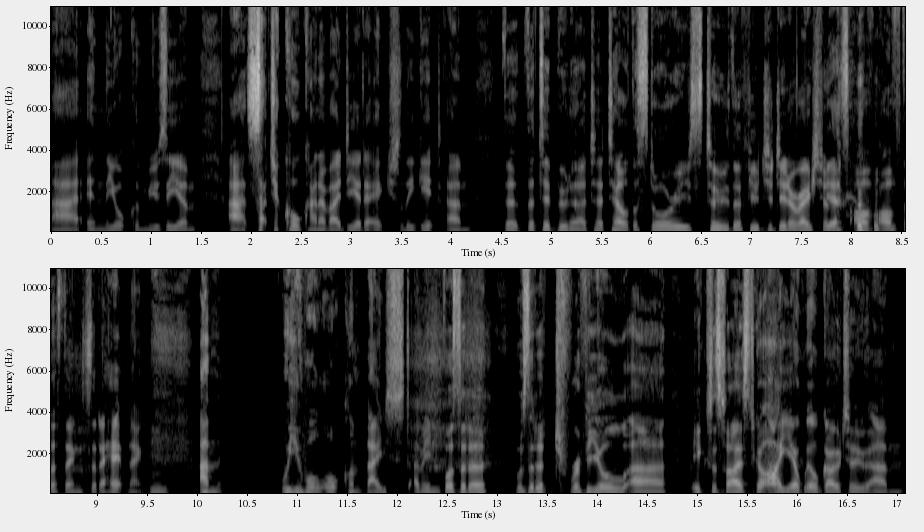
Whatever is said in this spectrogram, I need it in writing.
uh, in the Auckland Museum, uh, such a cool kind of idea to actually get um, the the tipuna to tell the stories to the future generations yeah. of, of the things that are happening. Mm. Um, were you all Auckland based? I mean, was it a was it a trivial uh, exercise to go? Oh yeah, we'll go to um,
